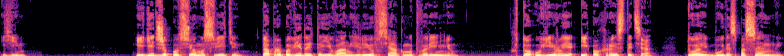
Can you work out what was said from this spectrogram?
їм Ідіть же по всьому світі та проповідуйте Євангелію всякому творінню. Хто увірує і охриститься, той буде спасенний,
